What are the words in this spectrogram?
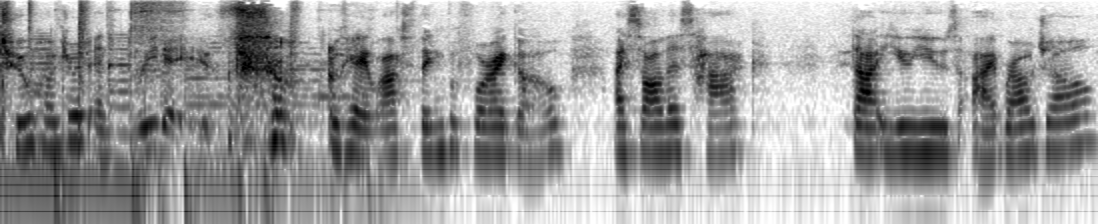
203 days. okay, last thing before I go. I saw this hack that you use eyebrow gel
